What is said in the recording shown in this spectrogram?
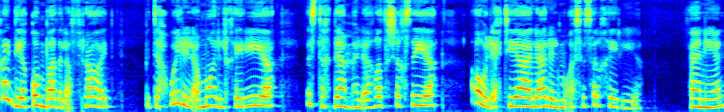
قد يقوم بعض الأفراد بتحويل الأموال الخيرية لاستخدامها لأغراض شخصية أو الاحتيال على المؤسسة الخيرية. ثانيا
